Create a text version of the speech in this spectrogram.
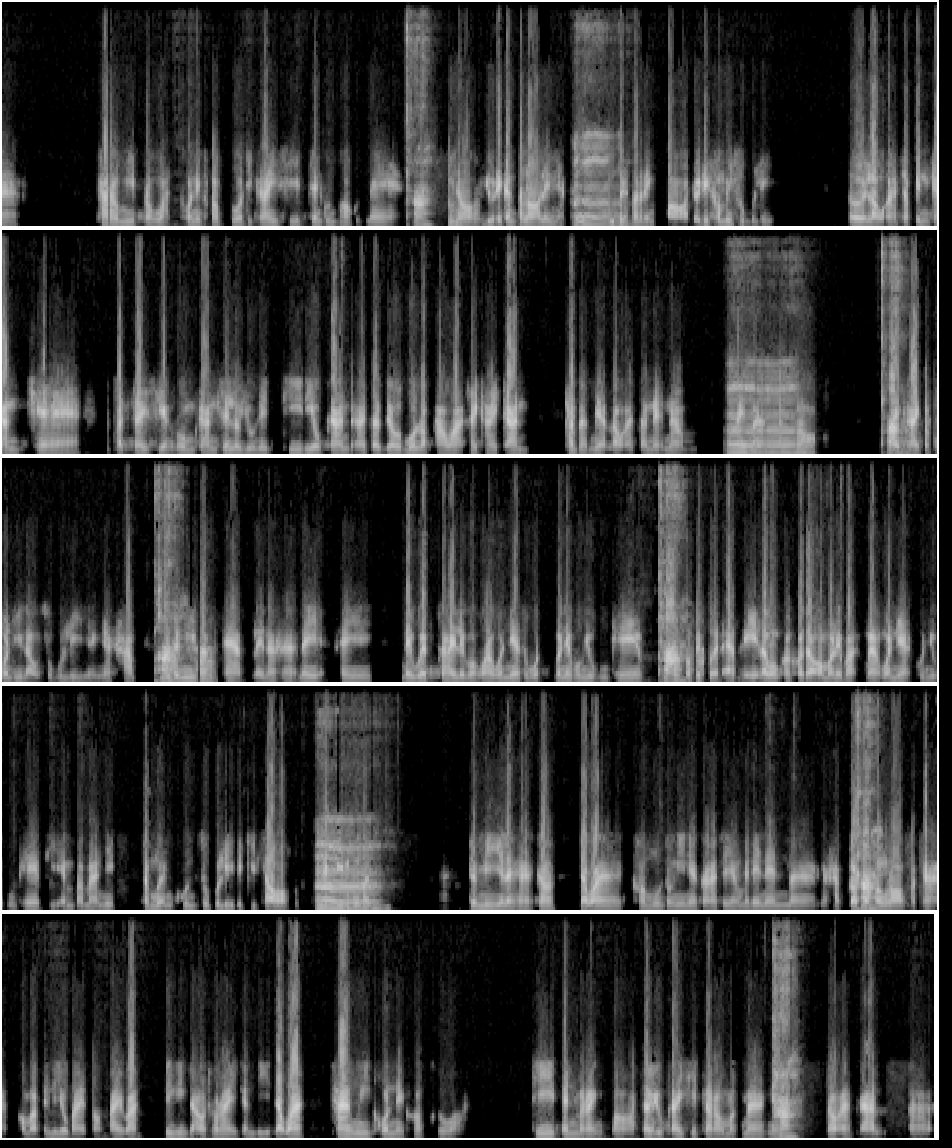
ถ้าเรามีประวัติคนในครอบครัวที่ใกล้ชิดเช่นคุณพ่อคุณแม่ค่ะ พี่น้องที่อยู่ด้วยกันตลอดเลยเนี่ย อืมเป็นมะเร็งปอดโดยที่เขาไม่สูบบุหรี่ เออ เราอาจจะเป็นการแชร์ปัจจัยเสี่ยงร่วมกัน เช่นเราอยู่ในที่เดียวกัน อาจจะเจอมลภาวะคล้าย ๆ กัน ถ้าแบบเนี้ยเราอาจจะแนะนำให้มาคัดกรอง คค่ะล้ายๆกับคนที่เราสูบบุหรี่อย่างเงี้ยครับค่ะมันจะมีบางแอปเลยนะฮะในในในเว็บไซต์เลยบอกว่าวันเนี้ยสมมติวันเนี้ยผมอยู่กรุงเทพค่ะผมก็ไปเปิดแอปนี้แล้วผมก็เขาจะออกมาเลยว่าอะวันเนี้ยคุณอยู่กรุงเทพ PM ประมาณนี้เสมือนคุณสูบบุหรี่ไปกี่ซองอืไปกี่มวลมจะมีเลยฮะ ก็แต่ว่าข้อมูลตรงนี้เนี่ยก็อาจจะยังไม่ได้แน่นมากนะครับ ก็ค่ะจะต้องรอประกาศออกมาเป็นนโยบายต่อไปว่า จริงๆจะเอาเท่าไหร่กันดี แต่ว่าถ้ามีคนในครอบครัว ที่เป็นมะเร็งปอดแล้วอยู่ใกล้ชิดกับเรามากๆเนี่ยค่ะเราอาจจะอ่า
